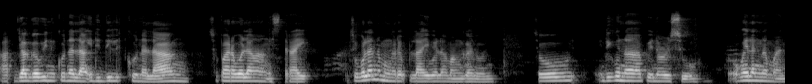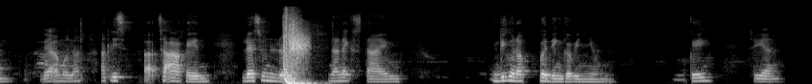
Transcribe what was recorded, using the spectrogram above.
At gagawin ko na lang, i-delete ko na lang. So, para wala ang strike. So, wala namang reply, wala mang ganun. So, hindi ko na pinursue. So, okay lang naman. Kaya mo na. At least, ah, sa akin, lesson learned na next time, hindi ko na pwedeng gawin yun. Okay? So, yan.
